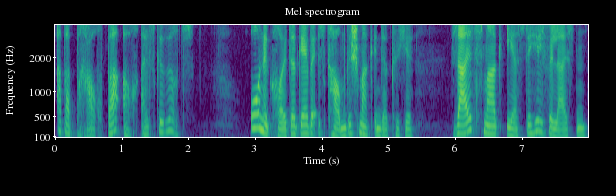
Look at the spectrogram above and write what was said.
Aber brauchbar auch als Gewürz. Ohne Kräuter gäbe es kaum Geschmack in der Küche. Salz mag erste Hilfe leisten.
